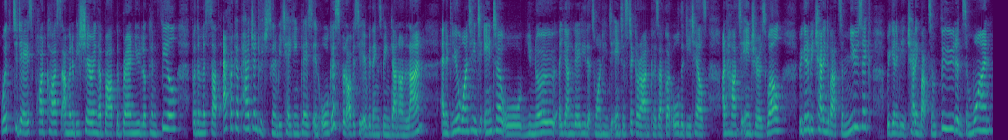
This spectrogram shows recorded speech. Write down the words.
with today's podcast, I'm going to be sharing about the brand new look and feel for the Miss South Africa pageant, which is going to be taking place in August, but obviously everything's being done online. And if you're wanting to enter or you know a young lady that's wanting to enter, stick around because I've got all the details on how to enter as well. We're going to be chatting about some music. We're going to be chatting about some food and some wine.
